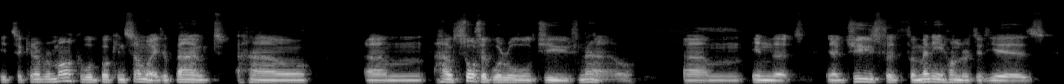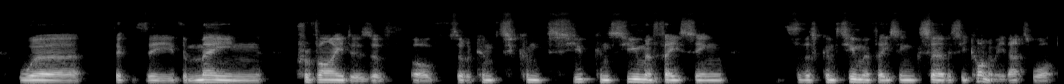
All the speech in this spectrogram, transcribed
it's a kind of remarkable book in some ways about how um, how sort of we're all Jews now, um, in that you know Jews for for many hundreds of years were the, the, the main providers of, of sort of consumer facing, sort of consumer facing service economy. That's what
